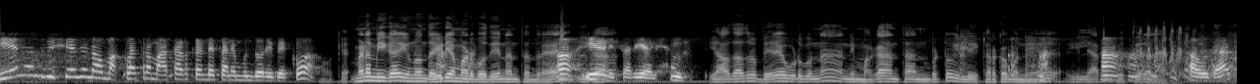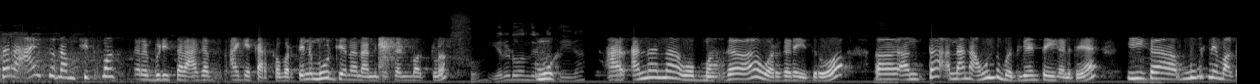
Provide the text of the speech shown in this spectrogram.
ಏನೊಂದು ವಿಷಯನೂ ನಾವು ಮಕ್ಳ ಹತ್ರ ಮಾತಾಡ್ಕೊಂಡೆ ತಾನೇ ಮುಂದುವರಿಬೇಕು. ಓಕೆ ಮೇಡಮ್ ಈಗ ಇನ್ನೊಂದು ಐಡಿಯಾ ಮಾಡ್ಬೋದು. ಏನಂತಂದ್ರೆ ಹಾ, ಹೇಳಿ ಸರ್ ಹೇಳಿ. ಹ್ಮ್. ಯಾವ್ದಾದ್ರು ಬೇರೆ ಹುಡುಗನ್ನ ನಿಮ್ ಮಗ ಅಂತ ಅನ್ಬಿಟ್ಟು ಇಲ್ಲಿ ಕರ್ಕೊಬನ್ನಿ ಇಲ್ಲಿ ಯಾರಿಗೂ ಗೊತ್ತಿರಲ್ಲ. ಹೌದಾ? ಸರ್ ಆಯ್ತು ನಮ್ ಚಿಕ್ಕ ಮಕ್ಳು ಬಿಡಿ ಸರ್. ಆಗ ಹಾಗೆ ಕರ್ಕೊ ಬರ್ತೀನಿ. ಮೂರ್ ಜನ ನನಗೆ ಗಂಡ್ ಮಕ್ಳು ಎರಡು ಅಂದ್ರೆ ಮತ್ತೆ ಈಗ? ಒಬ್ಬ ಮಗ ಹೊರಗಡೆ ಇದ್ರು. ಅಂತ ನಾನು ಅವನು ಮದ್ವೆ ಅಂತ ಹೇಳಿದೆ. ಈಗ ಮೂರನೇ ಮಗ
